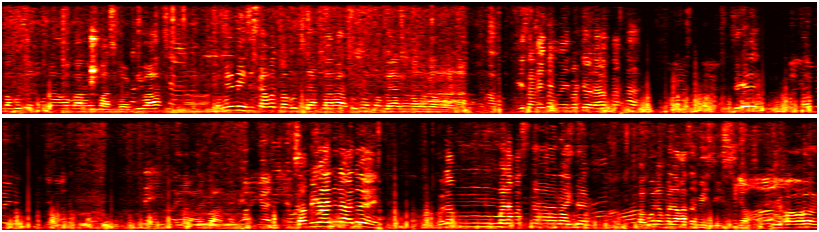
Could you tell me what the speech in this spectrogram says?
Mapagudyan muna ako para may passport, di ba? Kung may misis dapat pagudyan para susunod pang bayagan ka ng number. Kita-kita, record yun ha. Sige. Sabi nga nila ano eh, walang malakas na rider pag walang malakas na misis. Yun.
